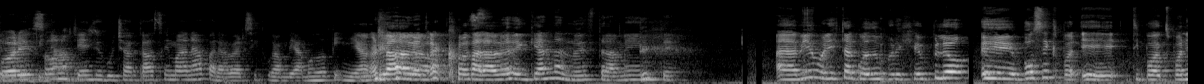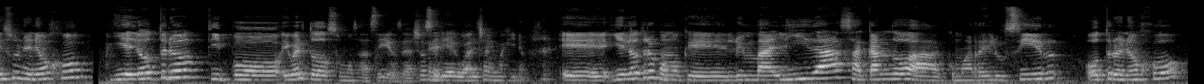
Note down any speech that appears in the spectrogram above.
Por eso nos tienen que escuchar cada semana para ver si cambiamos de opinión. Claro, de otras cosas. para ver en qué anda nuestra mente. A mí me molesta cuando, por ejemplo, eh, vos expo- eh, tipo expones un enojo y el otro, tipo, igual todos somos así, o sea, yo sería igual, ya me imagino. Eh, y el otro como que lo invalida sacando a como a relucir otro enojo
